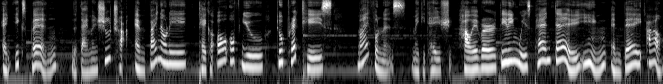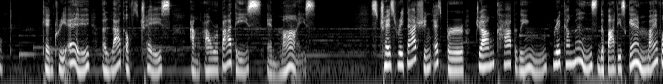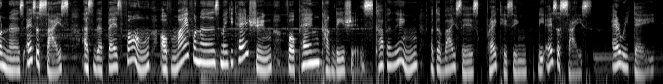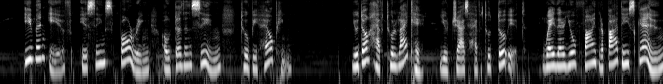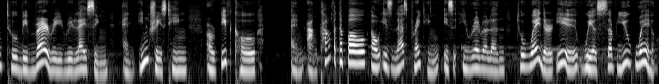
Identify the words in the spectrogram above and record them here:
and explain the Diamond Sutra. And finally, take all of you to practice mindfulness meditation. However, dealing with pain day in and day out can create a lot of stress on our bodies and minds. Stress reduction expert Jon Kabat-Zinn recommends the body scan mindfulness exercise as the best form of mindfulness meditation for pain conditions. Kabat-Zinn advises practicing the exercise every day, even if it seems boring or doesn't seem to be helping. You don't have to like it, you just have to do it whether you find the body scan to be very relaxing and interesting or difficult and uncomfortable or is exasperating is irrelevant to whether it will serve you well.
